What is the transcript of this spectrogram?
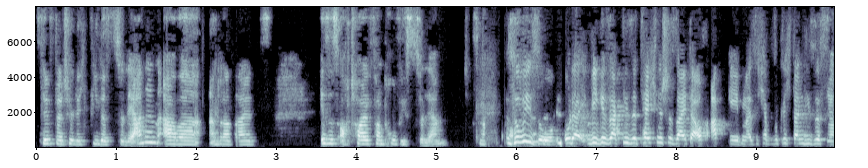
Es hilft natürlich, vieles zu lernen, aber andererseits ist es auch toll, von Profis zu lernen. Sowieso. Oder wie gesagt, diese technische Seite auch abgeben. Also ich habe wirklich dann dieses, ja.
